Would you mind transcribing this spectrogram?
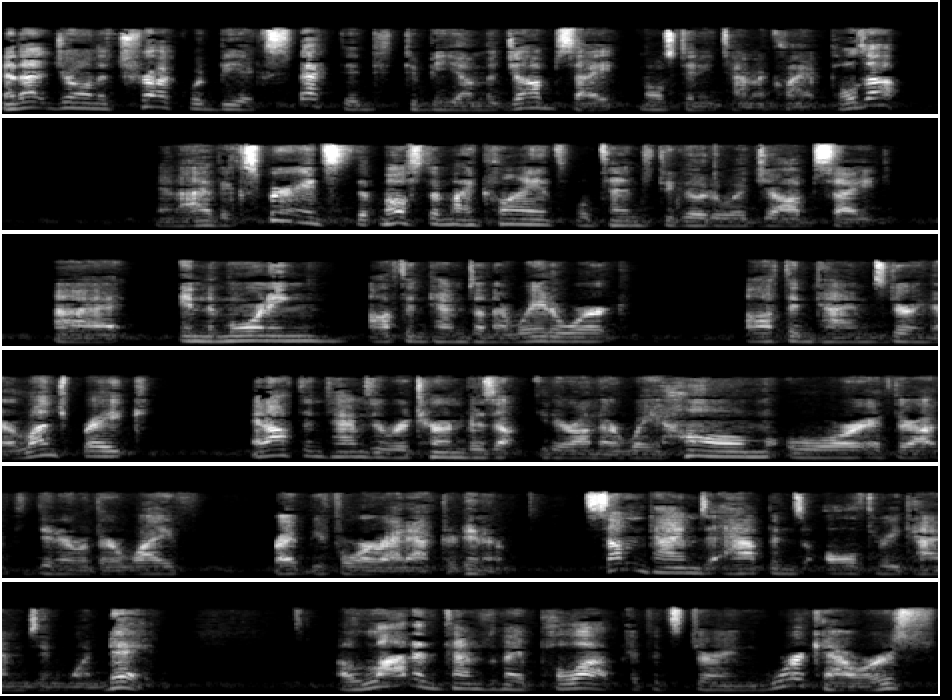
Now that Joe in the truck would be expected to be on the job site most anytime a client pulls up. And I've experienced that most of my clients will tend to go to a job site uh, in the morning, oftentimes on their way to work, oftentimes during their lunch break, and oftentimes a return visit either on their way home or if they're out to dinner with their wife right before or right after dinner. Sometimes it happens all three times in one day. A lot of the times when they pull up, if it's during work hours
